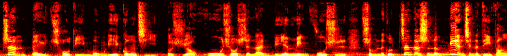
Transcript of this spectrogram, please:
正被仇敌猛烈攻击，而需要呼求神来怜悯扶持，使我们能够站在神的面前的地方，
